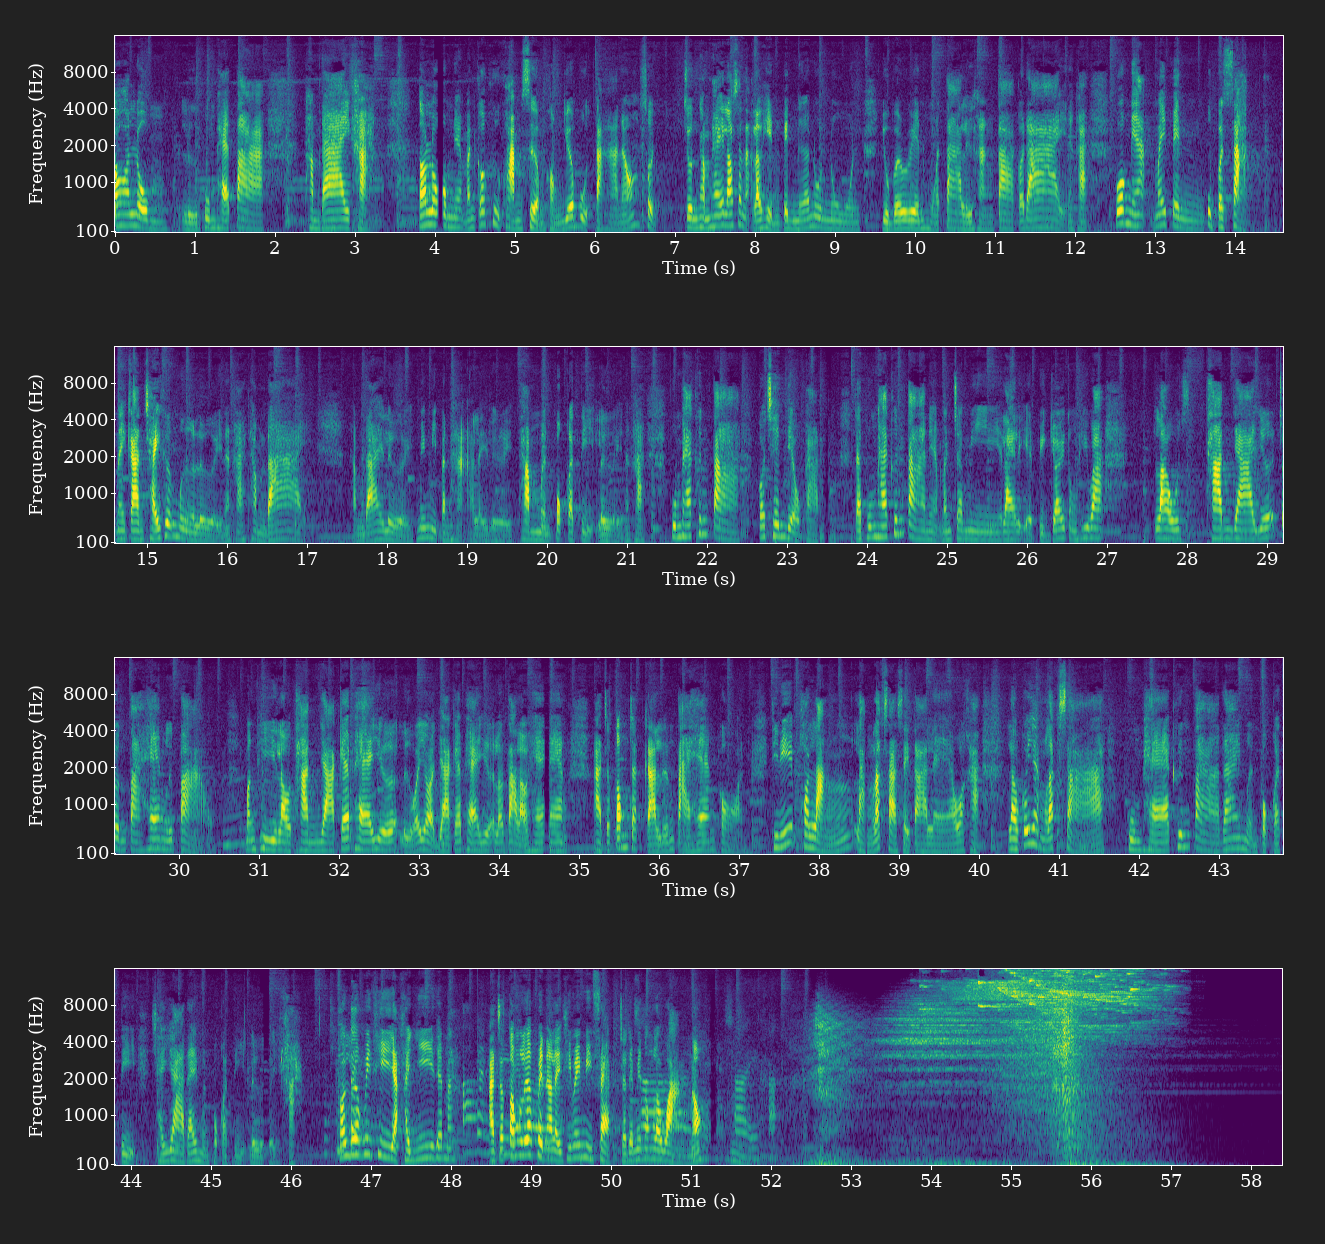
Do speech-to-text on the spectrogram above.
ต้อลมหรือภูมิแพ้ตาทำได้ค่ะ ต้อลมเนี่ยมันก็คือความเสื่อมของเยื่อบุตาเนาะส่วนจนทำให้ลักษณะเราเห็นเป็นเนื้อนูนๆ อยู่บริเวณหัวตาหรือหางตาก็ได้นะคะ พวกนี้ไม่เป็นอุปสรรคในการใช้เครื่องมือเลยนะคะทำได้ทำได้เลยไม่มีปัญหาอะไรเลยทำเหมือนปกติเลยนะคะภูมิแพ้ขึ้นตาก็เช่นเดียวกัน แต่ภูมิแพ้ขึ้นตาเนี่ยมันจะมีรายละเอียดปีกย่อยตรงที่ว่าเรา ทานยาเยอะจนตาแห้งหรือเปล่า บางทีเราทานยาแก้แพ้เยอะ หรือว่าหยอดยาแก้แพ้เยอะแล้วตาเราแห้ง อาจจะต้องจัดการเรื่องตาแห้งก่อน ทีนี้พอหลังหลังรักษาสายตาแล้วอะค่ะ เราก็ยังรักษาภูมิแพ้ขึ้นตาได้เหมือนปกติ ใช้ยาได้เหมือนปกติเลยค่ะ ก็เลือกวิธีอยากขยี้ได้ไหมอาจจะต้องเลือกเป็นอะไรที่ไม่มีแฟบจะได้ไม่ต้องระวังเนาะใช่ค่ะ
